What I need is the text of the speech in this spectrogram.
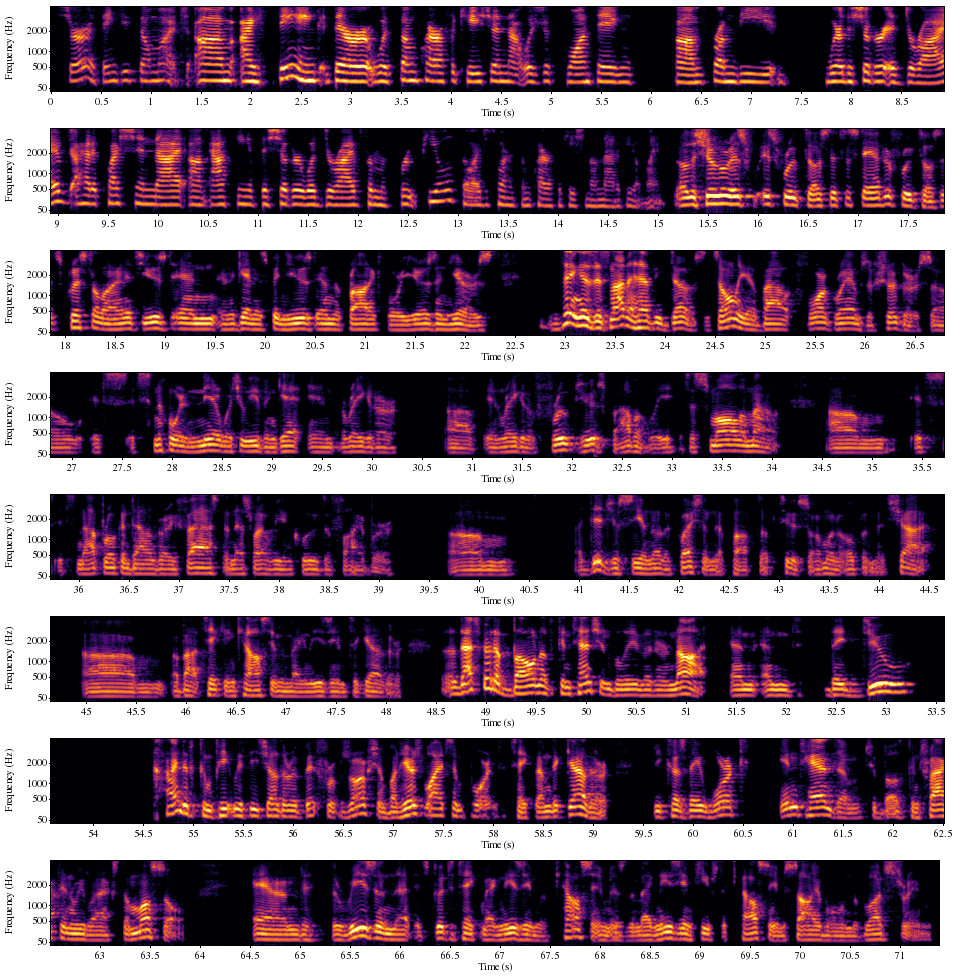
Sure. Thank you so much. Um, I think there was some clarification that was just wanting um, from the where the sugar is derived. I had a question that um, asking if the sugar was derived from a fruit peel. So I just wanted some clarification on that, if you don't mind. No, the sugar is is fructose. It's a standard fructose. It's crystalline. It's used in, and again, it's been used in the product for years and years. The thing is, it's not a heavy dose. It's only about four grams of sugar, so it's it's nowhere near what you even get in a regular uh, in regular fruit juice. Probably, it's a small amount. Um, it's it's not broken down very fast, and that's why we include the fiber. Um, I did just see another question that popped up too, so I'm going to open the chat um, about taking calcium and magnesium together. Uh, that's been a bone of contention, believe it or not, and and they do kind of compete with each other a bit for absorption. But here's why it's important to take them together because they work in tandem to both contract and relax the muscle. And the reason that it's good to take magnesium with calcium is the magnesium keeps the calcium soluble in the bloodstream.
